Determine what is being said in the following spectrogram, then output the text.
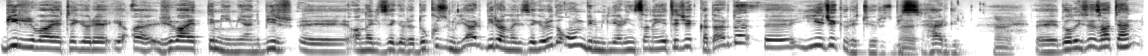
Bir rivayete göre, e, rivayet demeyeyim yani bir e, analize göre 9 milyar, bir analize göre de 11 milyar insana yetecek kadar da e, yiyecek üretiyoruz biz evet. her gün. Evet. E, dolayısıyla zaten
